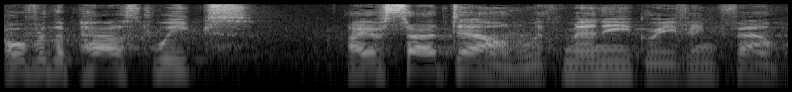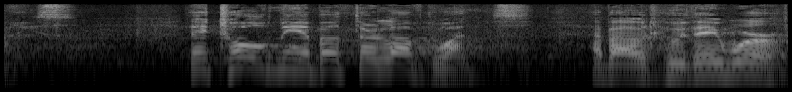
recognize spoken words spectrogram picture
over the past weeks, I have sat down with many grieving families. They told me about their loved ones, about who they were,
